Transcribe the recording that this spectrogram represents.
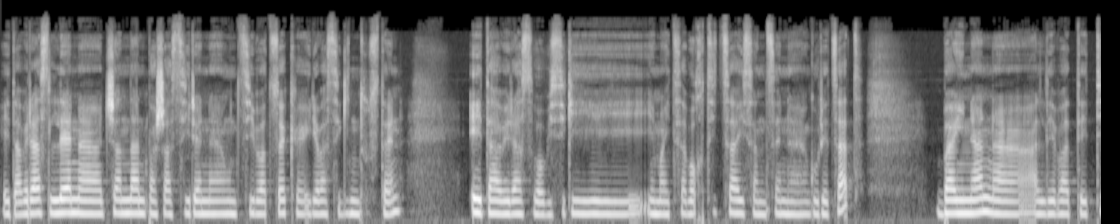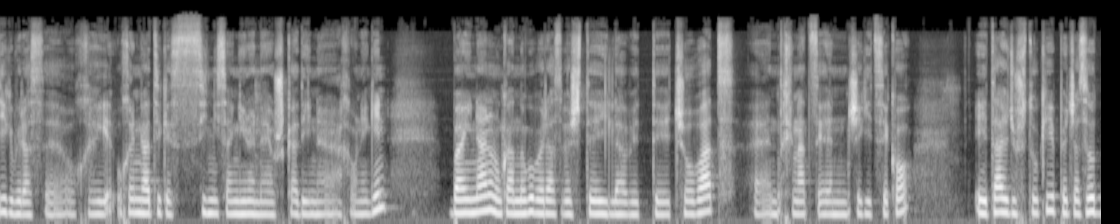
eta beraz lehen uh, txandan pasa ziren uh, untzi batzuek uh, irabazi gintuzten. Eta beraz, bo, biziki emaitza bortitza izan zen uh, guretzat. Baina uh, alde batetik, beraz, horren gatik ez zin izan ginen Euskadin uh, ahonegin. Baina nukan dugu beraz beste hilabete txo bat, uh, entrenatzen txegitzeko. Eta justuki, petxatzot,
